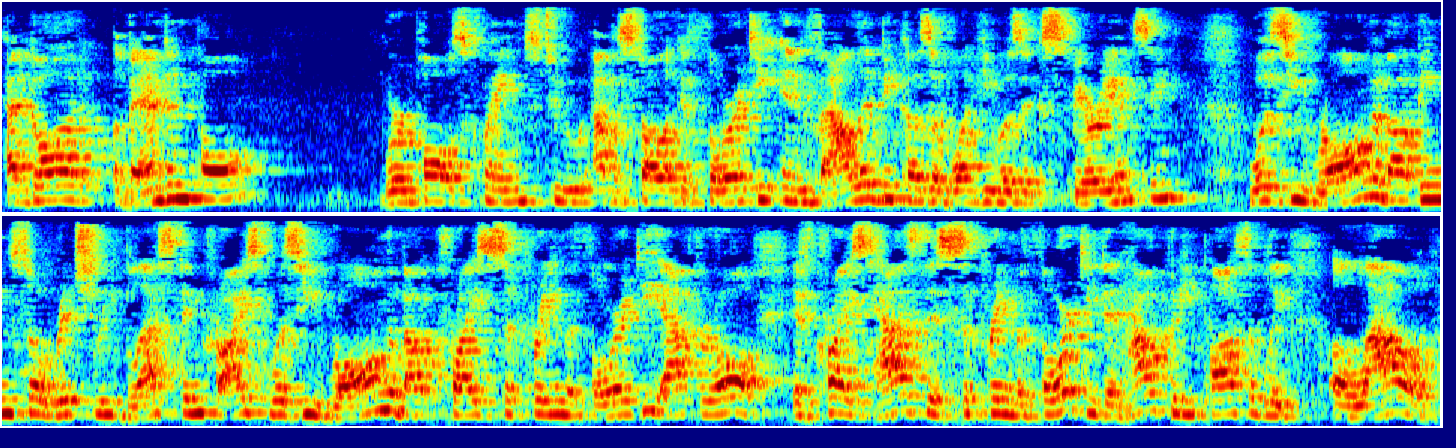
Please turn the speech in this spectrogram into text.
Had God abandoned Paul? Were Paul's claims to apostolic authority invalid because of what he was experiencing? Was he wrong about being so richly blessed in Christ? Was he wrong about Christ's supreme authority? After all, if Christ has this supreme authority, then how could he possibly allow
